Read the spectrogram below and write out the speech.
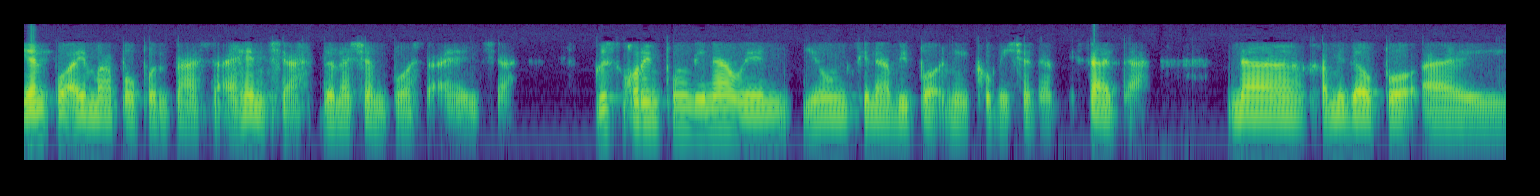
Yan po ay mapupunta sa ahensya. Donasyon po sa ahensya. Gusto ko rin pong linawin yung sinabi po ni Commissioner Isada na kami daw po ay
